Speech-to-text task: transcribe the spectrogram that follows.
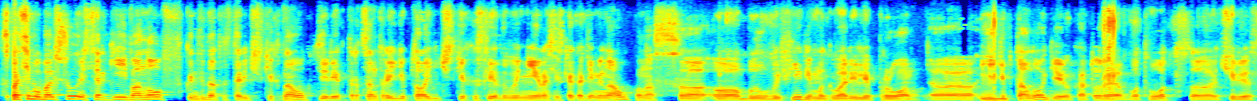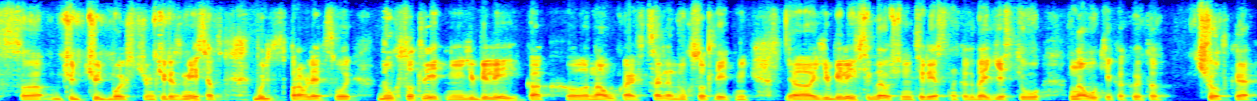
Спасибо большое. Сергей Иванов, кандидат исторических наук, директор Центра египтологических исследований Российской Академии Наук у нас э, был в эфире. Мы говорили про э, египтологию, которая вот-вот э, через чуть-чуть больше, чем через месяц будет справлять свой 200-летний юбилей, как наука официально 200-летний э, юбилей. Всегда очень интересно, когда есть у науки какой-то четкая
